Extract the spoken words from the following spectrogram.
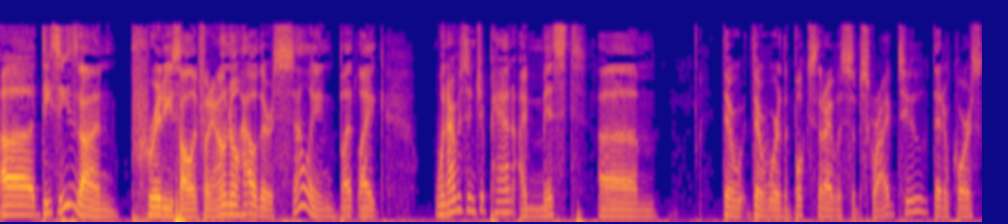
uh, DC's on pretty solid footing. I don't know how they're selling, but like when I was in Japan, I missed. Um, there, there were the books that I was subscribed to that, of course,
